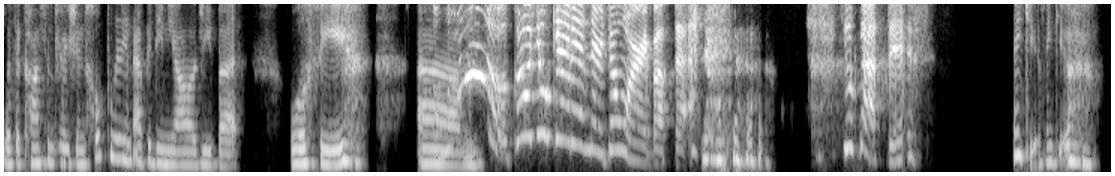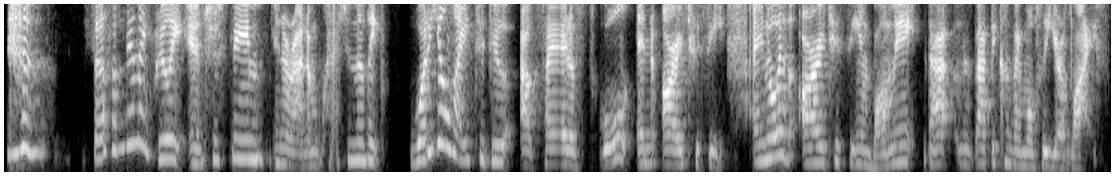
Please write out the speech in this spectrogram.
with a concentration hopefully in epidemiology, but we'll see. Um, oh, girl, you'll get in there. Don't worry about that. you got this. thank you. Thank you. so something like really interesting in a random question is like, what do you like to do outside of school and ROTC? I know with ROTC involvement, that that becomes like mostly your life.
